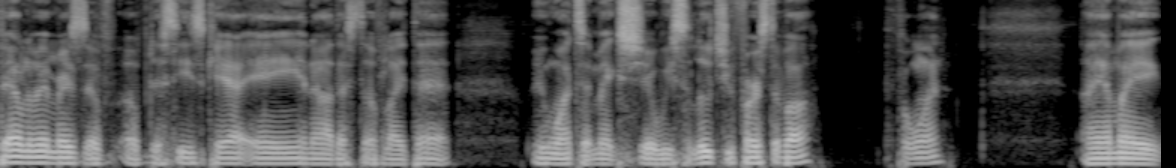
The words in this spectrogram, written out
family members of of deceased KIA and all that stuff like that, we want to make sure we salute you first of all. For one, I am a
